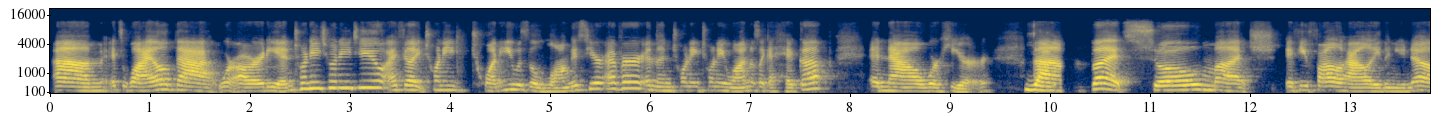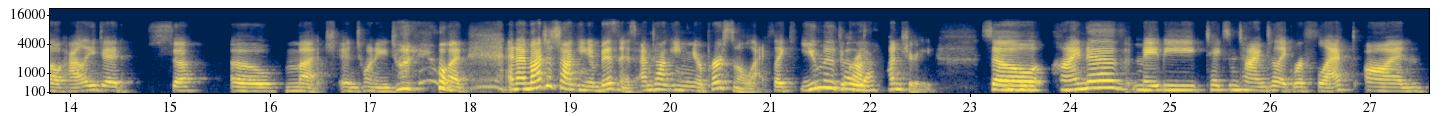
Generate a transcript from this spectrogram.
um, it's wild that we're already in 2022 i feel like 2020 was the longest year ever and then 2021 was like a hiccup and now we're here. Yeah. Um, but so much if you follow Allie, then you know Allie did so so much in 2021. And I'm not just talking in business, I'm talking in your personal life. Like you moved oh, across oh, yeah. the country. So mm-hmm. kind of maybe take some time to like reflect on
